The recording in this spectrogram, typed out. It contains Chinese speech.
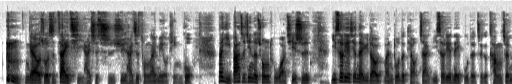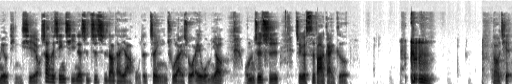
应该要说是再起，还是持续，还是从来没有停过。那以巴之间的冲突啊，其实以色列现在遇到蛮多的挑战。以色列内部的这个抗争没有停歇哦。上个星期呢，是支持纳坦雅胡的阵营出来说：“哎，我们要我们支持这个司法改革。”抱歉。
